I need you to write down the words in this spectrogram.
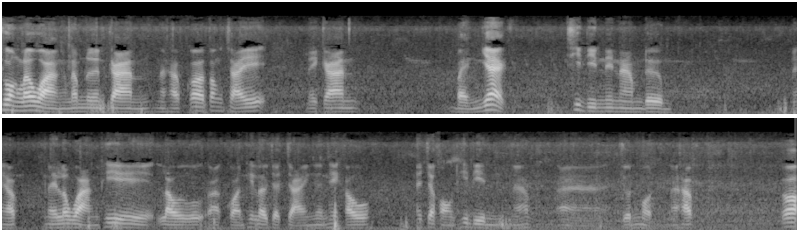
ช่วงระหว่างดำเนินการนะครับ ก็ต้องใช้ในการแบ่งแยก ที่ดินในนามเดิมนะครับ ในระหว่างที่เราก่อนที่เราจะจ่ายเงินให้เขาให้เจ้าของที่ดินนะครับจนหมดนะครับ ก็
